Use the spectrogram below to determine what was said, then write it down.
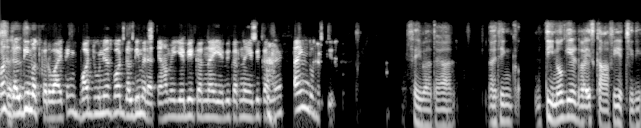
बस जल्दी मत करो। आई थिंक बहुत जूनियर्स बहुत जल्दी में रहते हैं। हमें ये भी करना है ये भी करना है ये भी करना है। टाइम दो हर चीज़ को। सही बात है यार। आई थिंक तीनों की एडवाइस काफ़ी अच्छी थी।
